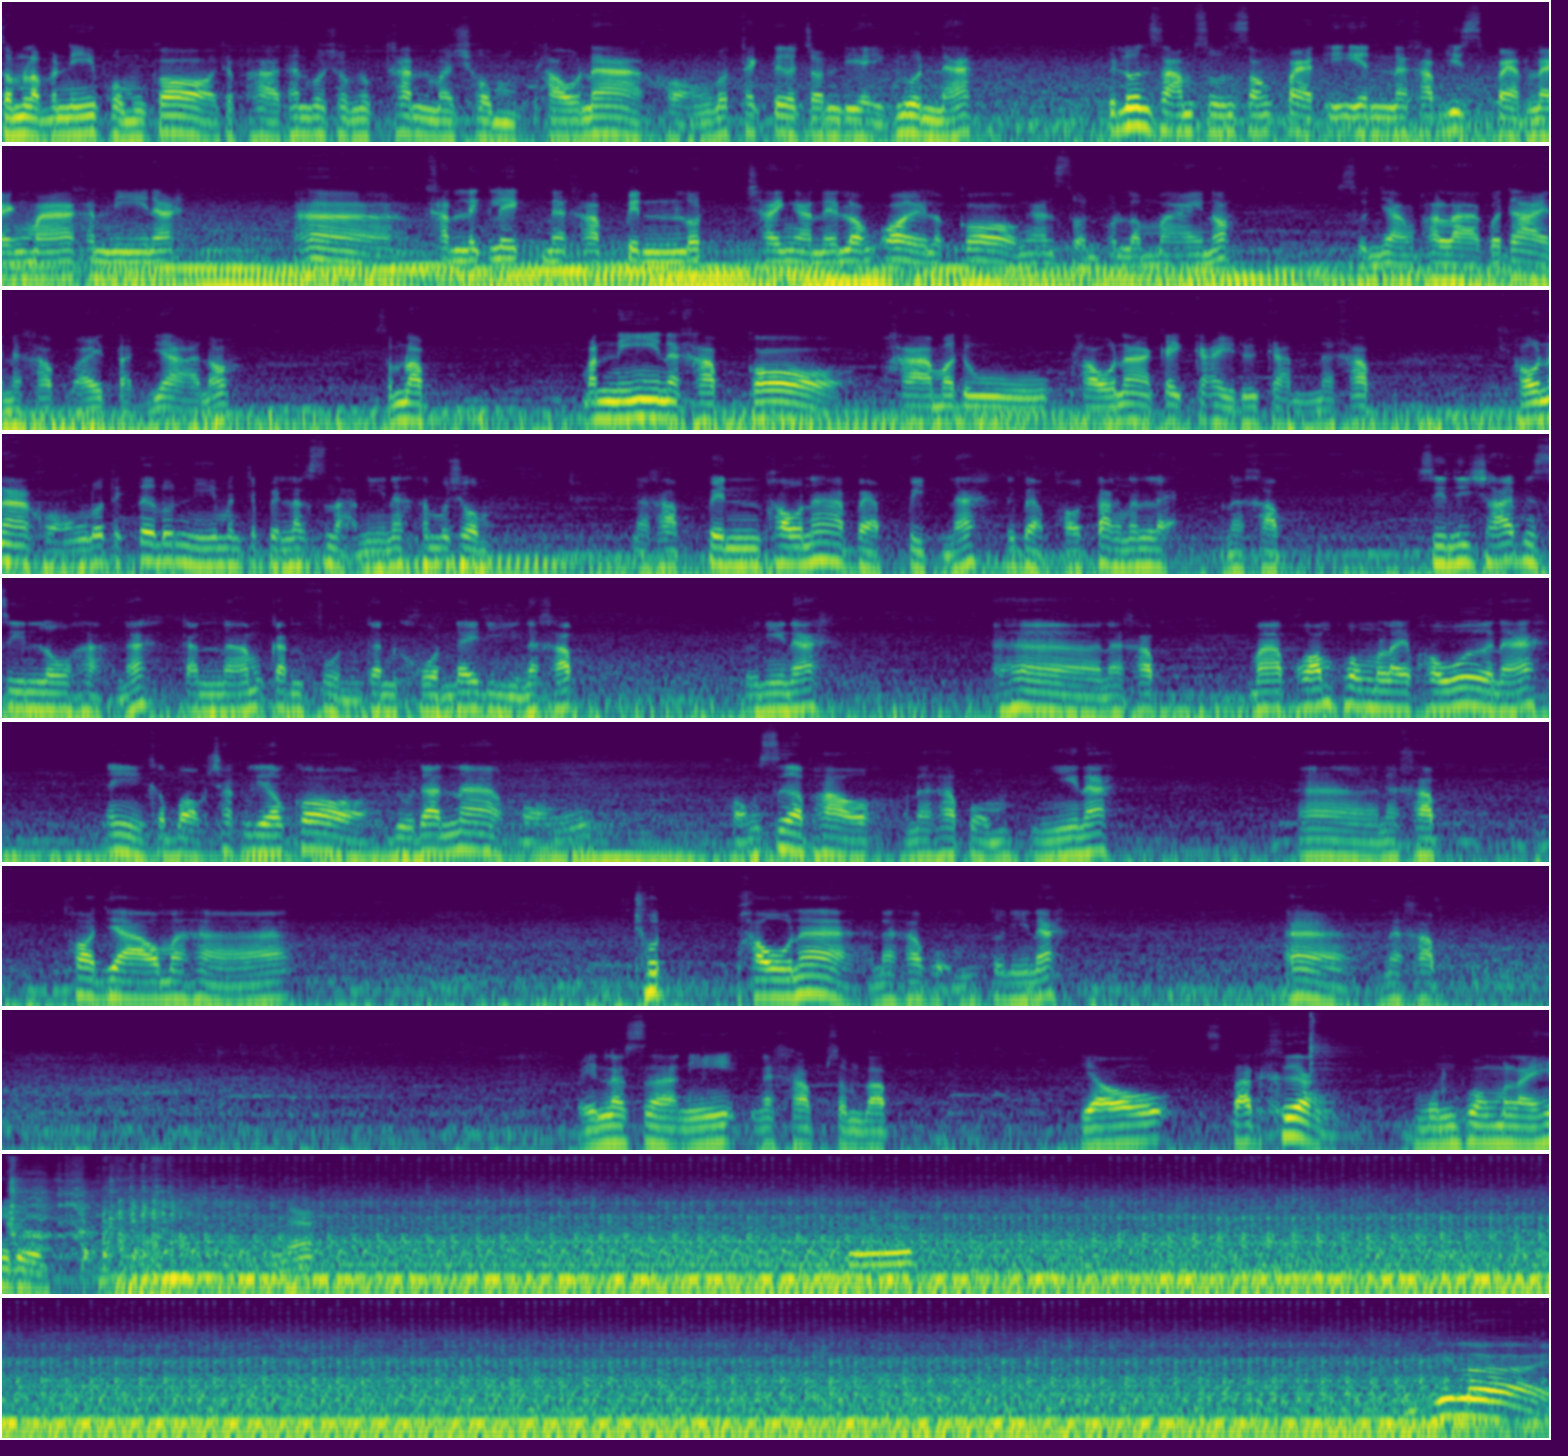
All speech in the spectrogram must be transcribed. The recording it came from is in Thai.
สำหรับวันนี้ผมก็จะพาท่านผู้ชมทุกท่านมาชมเพลาหน้าของรถแท็กเตอร์จอห์นเดียอีกรุ่นนะ เป็นรุ่น 3028 EN นะครับ 28 แรงม้าคันนี้นะคันเล็กๆนะครับ เป็นรถใช้งานในร่องอ้อย แล้วก็งานสวนผลไม้เนาะสวนยางพาราก็ได้นะครับ ไว้ตัดหญ้าเนาะสำหรับวันนี้นะครับก็พามาดูเพลาหน้าใกล้ ๆด้วยกันนะครับเพลาหน้าของรถแท็กเตอร์รุ่นนี้มันจะเป็นลักษณะนี้นะท่านผู้ชมนะครับ เป็นเพลาหน้าแบบปิดนะหรือแบบเพลาตั้งนั่นแหละนะครับ ซีนที่ใช้เป็นซีนโลหะนะ กันน้ำกันฝุ่นกันโคลนได้ดีนะครับ ตัวนี้นะอ่านะครับ มาพร้อมพวงมาลัย power นะ นี่กระบอกชักเลี้ยวก็อยู่ด้านหน้าของของเสื้อเผานะครับ ผมอย่างนี้นะอ่านะครับ ทอดยาวมาหา ชุดเผาหน้านะครับ ผมตัวนี้นะอ่านะครับเป็นลักษณะนี้นะครับสำหรับ เดี๋ยวสตาร์ทเครื่องหมุนพวงมาลัยให้ดูนะปึ๊บนี่เลย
